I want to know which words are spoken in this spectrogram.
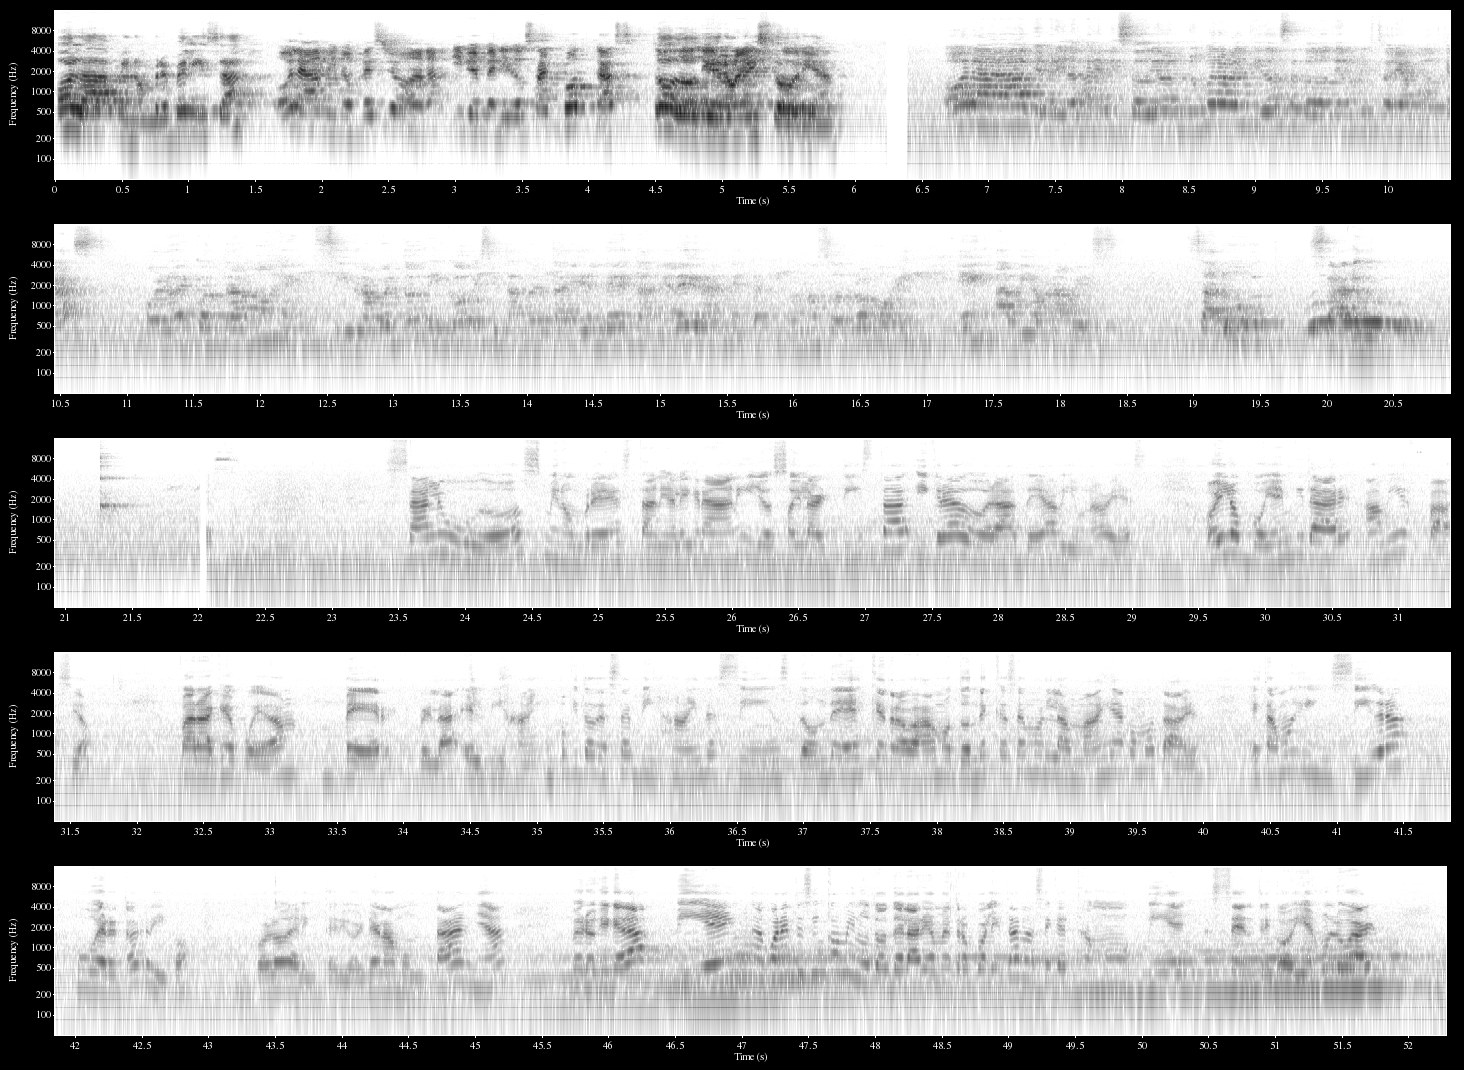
Hola, mi nombre es Belisa. Hola, mi nombre es Joana y bienvenidos al podcast Todo, tiene una historia. Hola, bienvenidos al episodio número 22 de Todo tiene una historia podcast. Hoy nos encontramos en Sidra, Puerto Rico, visitando el taller de Tania Legrand, que está aquí con nosotros hoy en Había una vez. Salud. Salud. Saludos, mi nombre es Tania Legrand y yo soy la artista y creadora de Había una vez. Hoy los voy a invitar a mi espacio para que puedan ver, ¿verdad? El behind, un poquito de ese behind the scenes, dónde es que trabajamos, dónde es que hacemos la magia como tal. Estamos en Sidra, Puerto Rico, un pueblo del interior de la montaña, pero que queda bien a 45 minutos del área metropolitana, así que estamos bien céntricos y es un lugar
